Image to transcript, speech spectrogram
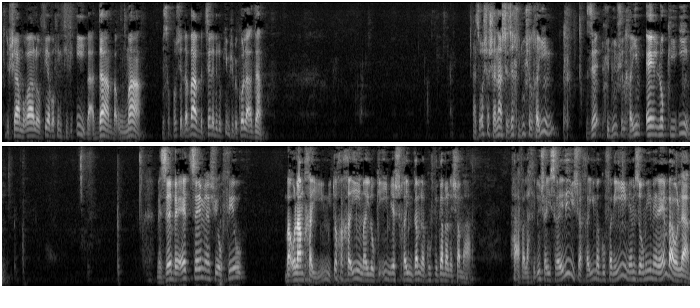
קדושה אמורה להופיע באופן טבעי באדם, באומה, בסופו של דבר בצלם אלוקים שבכל האדם. אז ראש השנה, שזה חידוש של חיים, זה חידוש של חיים אלוקיים. וזה בעצם שיופיעו בעולם חיים, מתוך החיים האלוקיים יש חיים גם לגוף וגם לנשמה, אבל החידוש הישראלי שהחיים הגופניים הם זורמים אליהם בעולם,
